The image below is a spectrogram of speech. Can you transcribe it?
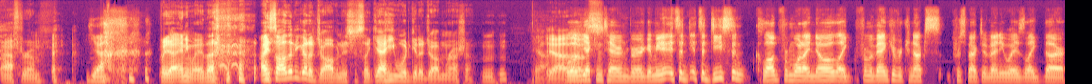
after him. Yeah. But yeah, anyway, that I saw that he got a job, and it's just like, yeah, he would get a job in Russia. hmm Yeah. Yeah, Well, that was- Yekaterinburg. I mean, it's a it's a decent club from what I know. Like from a Vancouver Canucks perspective, anyways. Like the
